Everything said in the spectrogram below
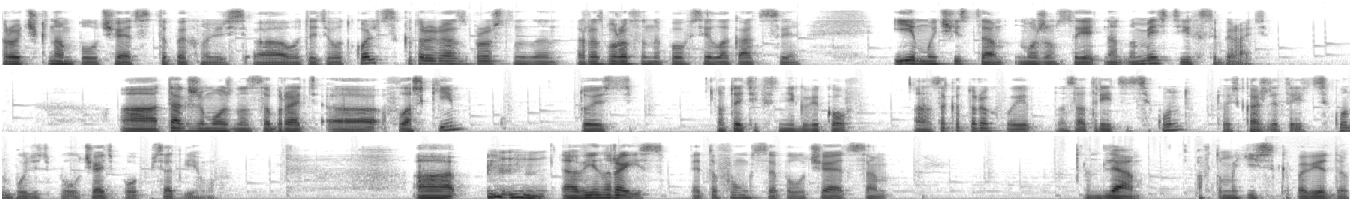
Короче, к нам, получается, тпхнулись а, вот эти вот кольца, которые разбросаны, разбросаны по всей локации. И мы чисто можем стоять на одном месте и их собирать. А, также можно собрать а, флажки, то есть вот этих снеговиков, а, за которых вы за 30 секунд, то есть каждые 30 секунд будете получать по 50 гемов. А, Win Race. Эта функция получается для автоматической победы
